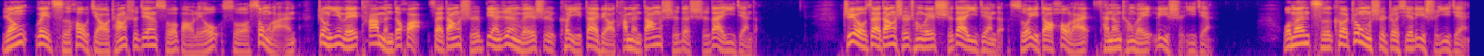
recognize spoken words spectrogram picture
仍为此后较长时间所保留、所诵览。正因为他们的话在当时便认为是可以代表他们当时的时代意见的，只有在当时成为时代意见的，所以到后来才能成为历史意见。我们此刻重视这些历史意见，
